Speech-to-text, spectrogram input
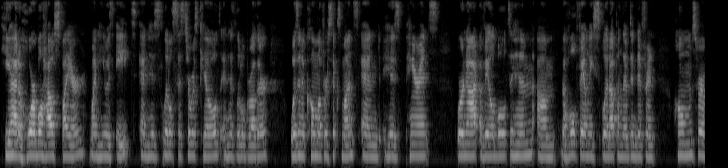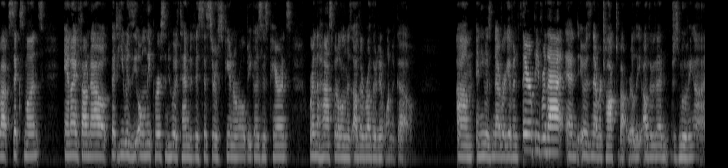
he had a horrible house fire when he was eight, and his little sister was killed, and his little brother was in a coma for six months, and his parents were not available to him. Um, the whole family split up and lived in different homes for about six months. And I found out that he was the only person who attended his sister's funeral because his parents were in the hospital and his other brother didn't want to go. Um, and he was never given therapy for that, and it was never talked about really, other than just moving on.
